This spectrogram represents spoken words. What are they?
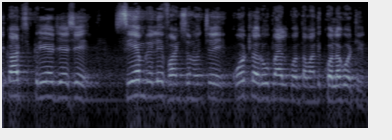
రికార్డ్స్ క్రియేట్ చేసి సీఎం రిలీఫ్ ఫండ్స్ నుంచి కోట్ల రూపాయలు కొంతమంది కొల్లగొట్టారు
